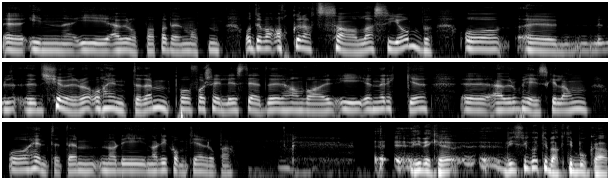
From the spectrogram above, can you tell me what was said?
eh, inn i Europa på den måten. Og det var akkurat Salas jobb å eh, kjøre og hente dem på forskjellige steder. Han var i en rekke europeiske land og hentet dem når de, når de kom til Europa. Vibeke, hvis vi går tilbake til boka,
